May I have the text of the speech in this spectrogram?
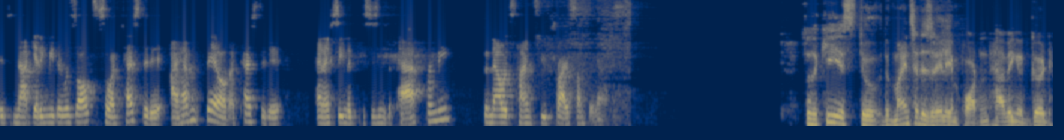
It's not getting me the results. So I've tested it. I haven't failed. I've tested it and I've seen that this isn't the path for me. So now it's time to try something else. So the key is to the mindset is really important. Having a good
